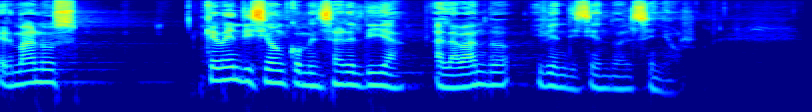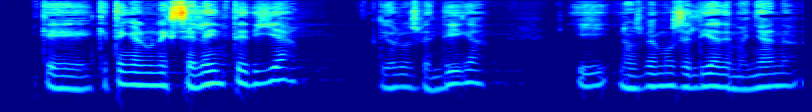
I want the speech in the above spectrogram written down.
Hermanos, qué bendición comenzar el día alabando y bendiciendo al Señor. Que, que, tengan un excelente día, Dios los bendiga y nos vemos el día de mañana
